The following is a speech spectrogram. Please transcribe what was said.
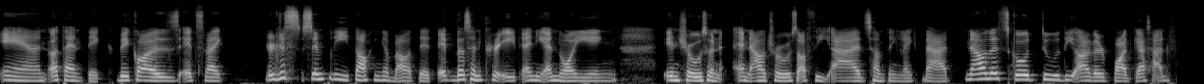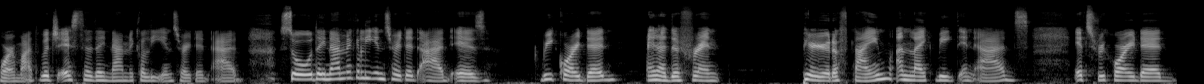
and authentic because it's like you're just simply talking about it. It doesn't create any annoying intros and outros of the ad, something like that. Now let's go to the other podcast ad format, which is the dynamically inserted ad. So, dynamically inserted ad is recorded in a different period of time, unlike baked in ads. It's recorded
